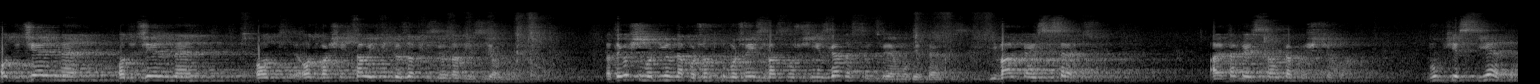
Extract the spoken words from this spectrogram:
oddzielne, oddzielne od, od właśnie całej filozofii związanej z jogą. Dlatego się modliłem na początku, bo część z Was może się nie zgadza z tym, co ja mówię teraz. I walka jest w sercu. Ale taka jest nauka Kościoła. Bóg jest jeden.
